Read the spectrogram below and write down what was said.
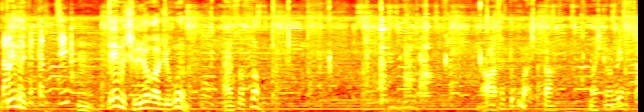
그 게임을 뺏겼지? 응, 게임에 질려가지고 안 썼어 아 살 조금 맛있다 맛있긴 한데 맛있어.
